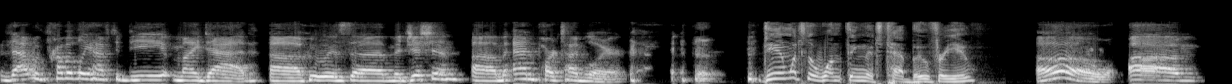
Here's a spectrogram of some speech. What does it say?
that would probably have to be my dad, uh, who is a magician um, and part-time lawyer. Dan, what's the one thing that's taboo for you? Oh, um,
